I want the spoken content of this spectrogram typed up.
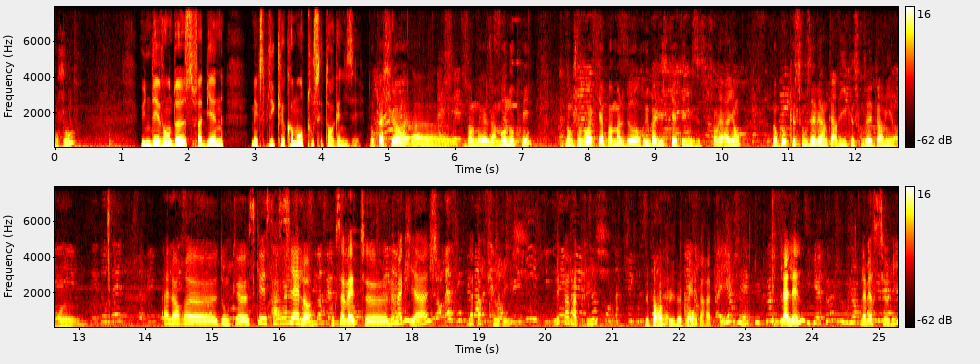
Bonjour. Une des vendeuses, Fabienne, m'explique comment tout s'est organisé. Donc là je suis euh, dans le magasin Monoprix. Donc je vois qu'il y a pas mal de rubalises qui a été mise sur les rayons. Donc euh, qu'est-ce que vous avez interdit et qu'est-ce que vous avez permis alors, euh, Alors, euh, donc, euh, ce qui est essentiel, donc ça va être euh, le maquillage, la parfumerie, les parapluies, Les parapluies, oui, d'accord. les parapluies, la laine, la mercerie,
